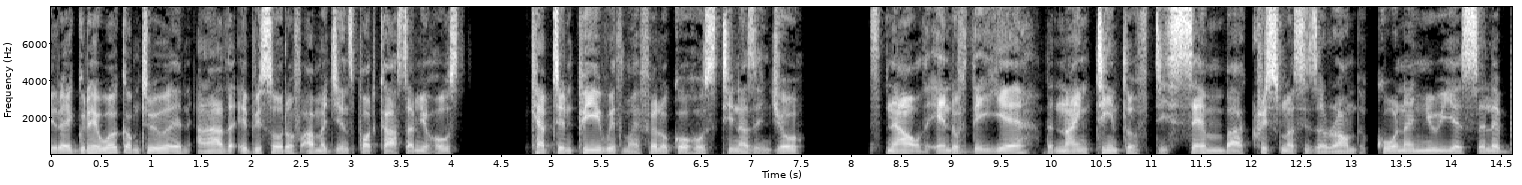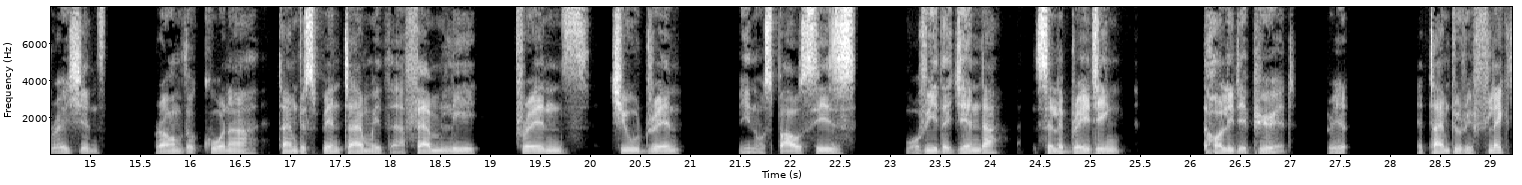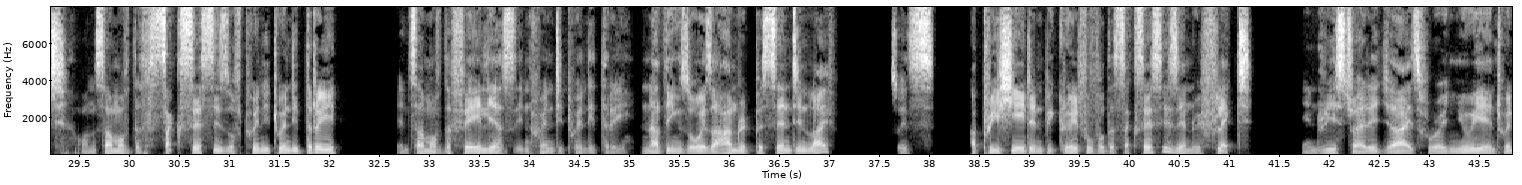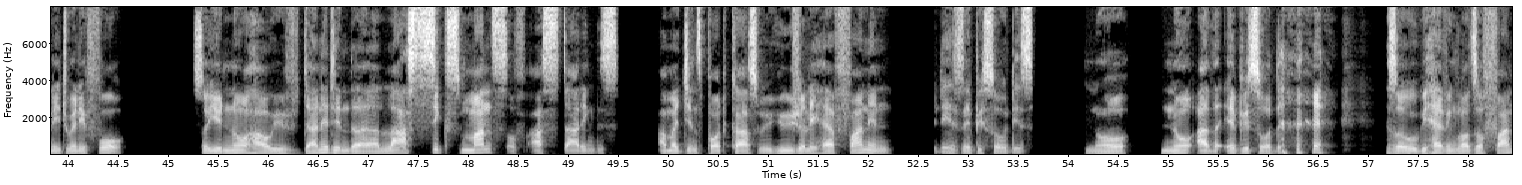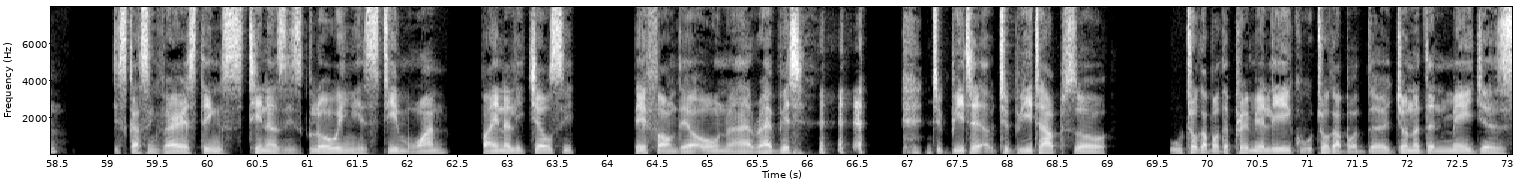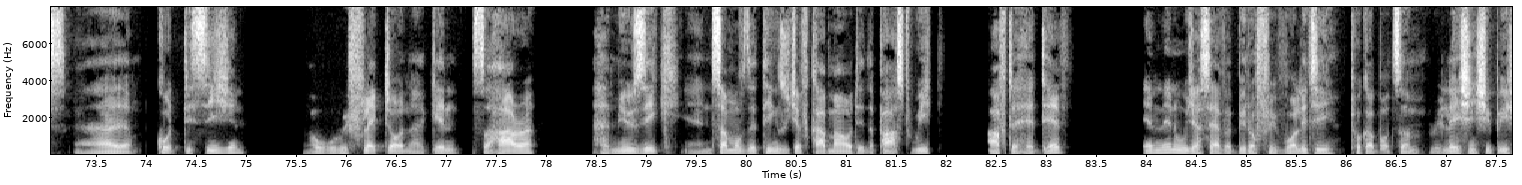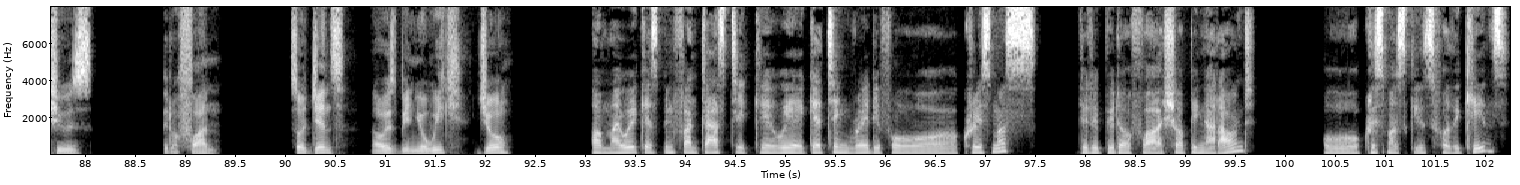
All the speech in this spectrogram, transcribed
Good day, good day. Welcome to an, another episode of Ama Gents podcast. I'm your host, Captain P, with my fellow co-hosts Tinas and Joe. It's now the end of the year, the 19th of December. Christmas is around the corner. New Year's celebrations around the corner. Time to spend time with uh, family, friends, children, you know, spouses, of either gender, celebrating the holiday period a time to reflect on some of the successes of 2023 and some of the failures in 2023. Nothing's always 100% in life. So it's appreciate and be grateful for the successes and reflect and re-strategize for a new year in 2024. So you know how we've done it in the last six months of us starting this Ama podcast. We usually have fun and today's episode is no, no other episode So we'll be having lots of fun discussing various things. Tinas is glowing. His team won finally. Chelsea, they found their own uh, rabbit to beat to beat up. So we'll talk about the Premier League. We'll talk about the Jonathan Majors uh, court decision. We'll reflect on again Zahara, her music, and some of the things which have come out in the past week after her death. And then we'll just have a bit of frivolity, talk about some relationship issues, bit of fun. So, gents, how has been your week? Joe? Oh, my week has been fantastic. Uh, we're getting ready for Christmas. A little bit of uh, shopping around for Christmas gifts for the kids.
